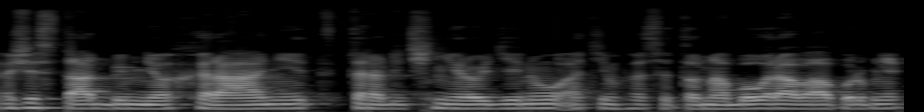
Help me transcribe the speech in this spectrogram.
a že stát by měl chránit tradiční rodinu a tímhle se to nabourává a podobně.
